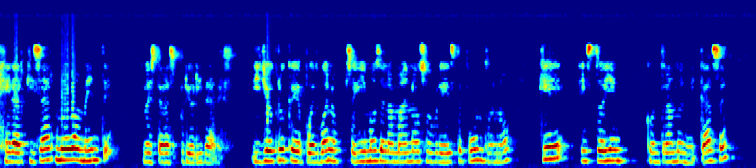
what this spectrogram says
jerarquizar nuevamente nuestras prioridades. Y yo creo que, pues bueno, seguimos de la mano sobre este punto, ¿no? Qué estoy encontrando en mi casa,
